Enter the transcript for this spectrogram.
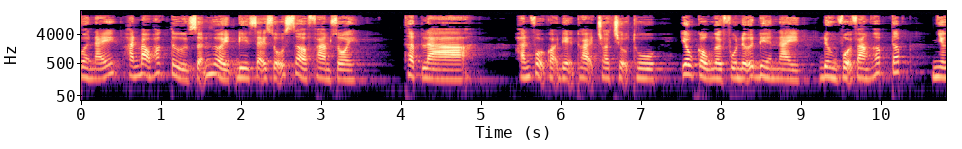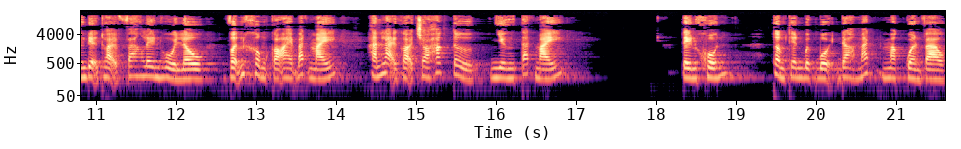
Vừa nãy hắn bảo Hắc Tử dẫn người đi dạy dỗ sở phàm rồi. Thật là... Hắn vội gọi điện thoại cho Triệu Thu, yêu cầu người phụ nữ điền này đừng vội vàng hấp tấp, nhưng điện thoại vang lên hồi lâu, vẫn không có ai bắt máy. Hắn lại gọi cho Hắc Tử, nhưng tắt máy. Tên khốn! Thẩm Thiên bực bội đỏ mắt mặc quần vào,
